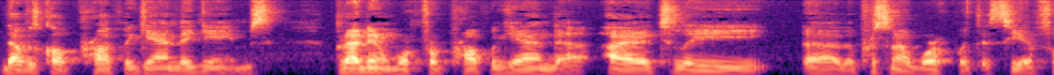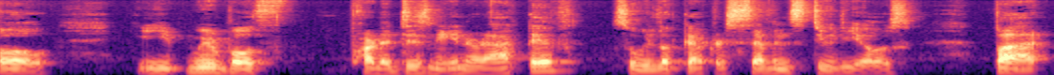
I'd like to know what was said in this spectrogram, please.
that was called Propaganda Games. But I didn't work for Propaganda. I actually uh, the person I worked with, the CFO, he, we were both part of Disney Interactive. So we looked after seven studios, but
